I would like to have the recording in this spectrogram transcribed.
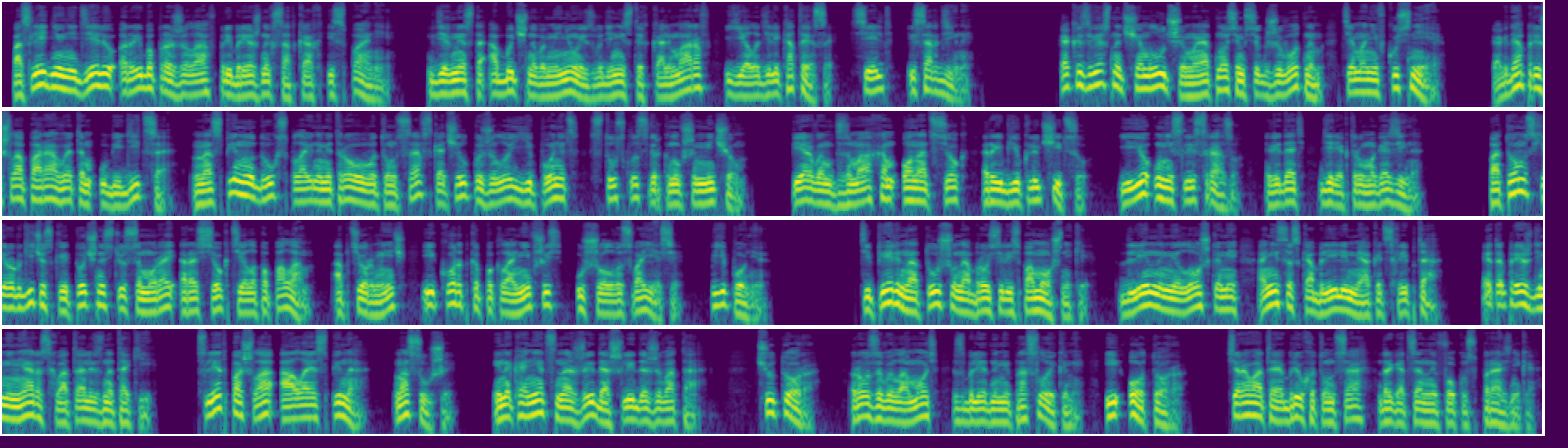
Последнюю неделю рыба прожила в прибрежных садках Испании, где вместо обычного меню из водянистых кальмаров ела деликатесы, сельдь и сардины. Как известно, чем лучше мы относимся к животным, тем они вкуснее. Когда пришла пора в этом убедиться, на спину двух с половиной метрового тунца вскочил пожилой японец с тускло сверкнувшим мечом. Первым взмахом он отсек рыбью ключицу. Ее унесли сразу, видать, директору магазина. Потом с хирургической точностью самурай рассек тело пополам, обтер меч и, коротко поклонившись, ушел во свояси, в Японию. Теперь на тушу набросились помощники. Длинными ложками они соскоблили мякоть с хребта. Это прежде меня расхватали знатоки. След пошла алая спина, на суше. И, наконец, ножи дошли до живота. Чутора, розовый ломоть с бледными прослойками, и отора, сероватое брюхо тунца, драгоценный фокус праздника.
